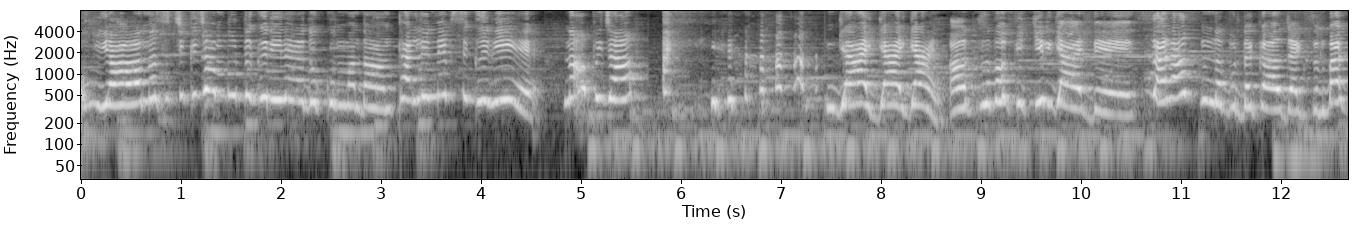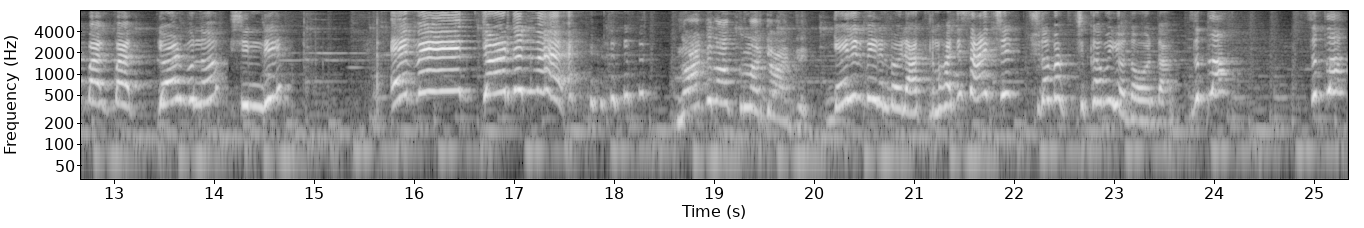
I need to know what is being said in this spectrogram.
Of ya nasıl çıkacağım burada grilere dokunmadan? Tellerin hepsi gri. Ne yapacağım? gel gel gel. Aklıma fikir geldi. Sen aslında burada kalacaksın. Bak bak bak. Gör bunu. Şimdi. Evet gördün mü? Nereden aklına geldi? Gelir benim böyle aklıma. Hadi sen çık. Şuna bak çıkamıyordu oradan. Zıpla. Zıpla.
